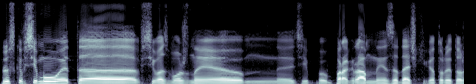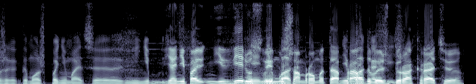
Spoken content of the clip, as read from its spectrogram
Плюс ко всему это всевозможные эти п- программные задачки, которые тоже, как ты можешь понимать, э, не, не- Я не, по- не верю Не- не своим баг- ушам, Рома, ты не оправдываешь бюрократию,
